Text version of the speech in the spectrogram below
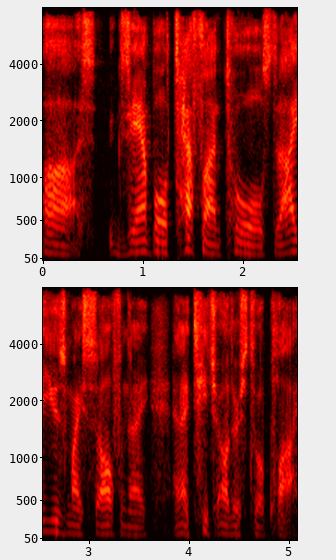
uh, example Teflon tools that I use myself and I and I teach others to apply.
